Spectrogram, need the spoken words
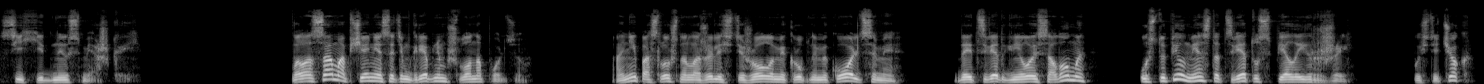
с ехидной усмешкой. Волосам общение с этим гребнем шло на пользу. Они послушно ложились тяжелыми крупными кольцами, да и цвет гнилой соломы уступил место цвету спелой ржи. Пустячок,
